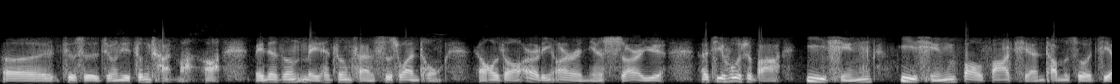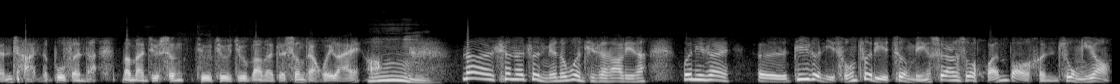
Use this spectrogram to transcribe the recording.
呃，就是就你增产嘛，啊，每天增每天增产四十万桶，然后到二零二二年十二月，那几乎是把疫情疫情爆发前他们所减产的部分呢，慢慢就生就就就慢慢再生产回来啊。嗯，那现在这里面的问题在哪里呢？问题在。呃，第一个，你从这里证明，虽然说环保很重要，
